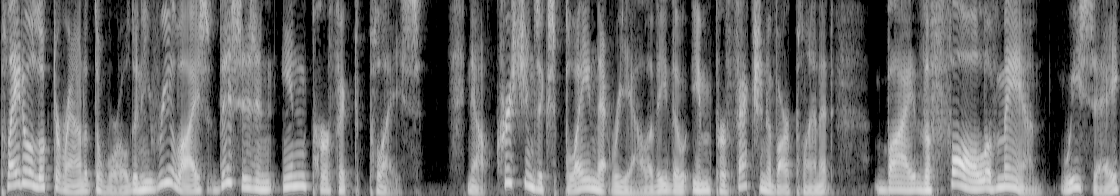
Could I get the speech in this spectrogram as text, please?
Plato looked around at the world and he realized this is an imperfect place. Now, Christians explain that reality, the imperfection of our planet, by the fall of man. We say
